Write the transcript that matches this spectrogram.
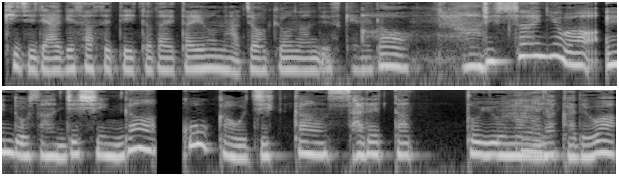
記事で上げさせていただいたような状況なんですけれど。はい、実際には遠藤さん自身が効果を実感されたというのの中では、はい、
